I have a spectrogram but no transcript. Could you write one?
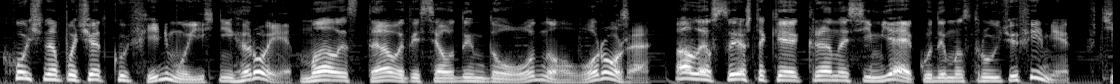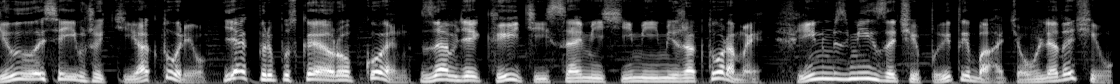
хоч на початку фільму їхні герої мали ставитися один до одного вороже, але все ж таки екранна сім'я, яку демонструють у фільмі, втілилася і в житті акторів. Як припускає Роб Коен, завдяки тій самій хімії між акторами фільм зміг зачепити багатьох глядачів.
